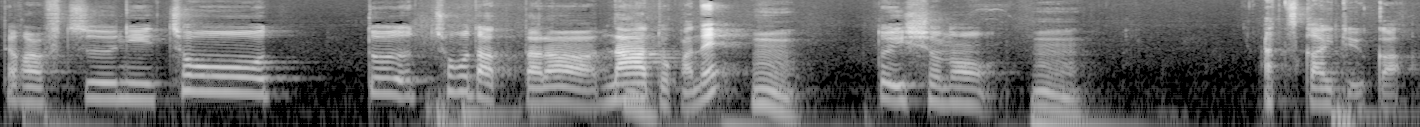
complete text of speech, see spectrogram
だから普通に超と、超だったら、なとかね、と一緒の扱いというか、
